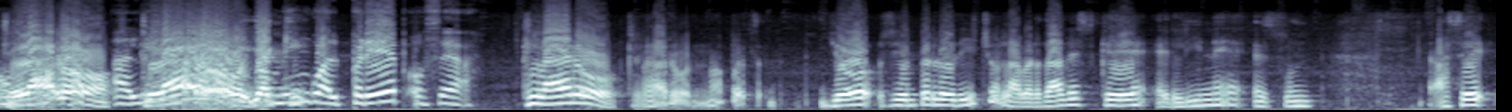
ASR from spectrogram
claro, al claro. Un domingo al PREP, o sea. Claro, claro, no, pues yo siempre lo he dicho, la verdad es que el INE es un hace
